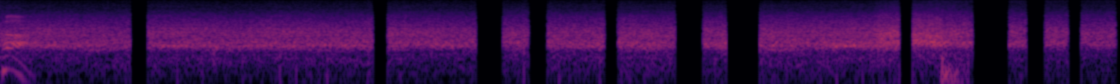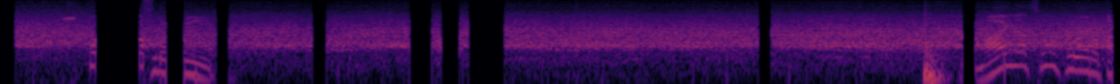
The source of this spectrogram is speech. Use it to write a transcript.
った。マイナス方向への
